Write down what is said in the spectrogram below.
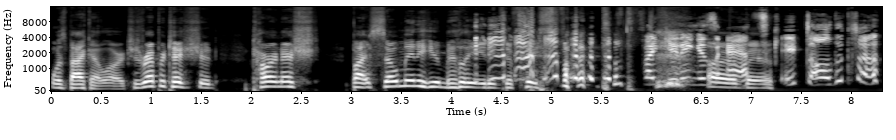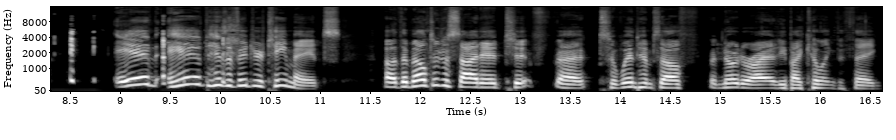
was back at large. His reputation tarnished by so many humiliating defeats by, By getting his Iron ass Man. kicked all the time. and and his Avenger teammates. Uh, the Melter decided to uh, to win himself notoriety by killing the Thing,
